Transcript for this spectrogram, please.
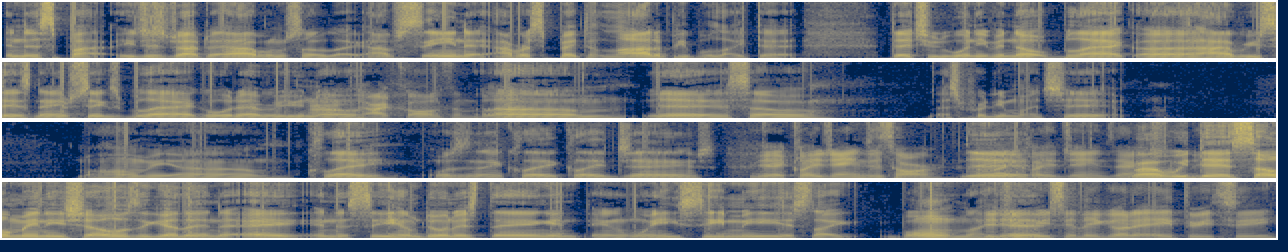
in this spot. He just dropped the album, so like I've seen that. I respect a lot of people like that that you wouldn't even know. Black, uh, however you say his name, Six Black or whatever, you know. I, I call them black. Um, yeah, so that's pretty much it. My homie, um, Clay, what's his name? Clay, Clay James. yeah, Clay James is hard. Yeah. like Clay James. Actually. Bro, we did so many shows together in the A, and to see him doing his thing, and, and when he see me, it's like boom, like Did yeah. you recently go to A three C?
